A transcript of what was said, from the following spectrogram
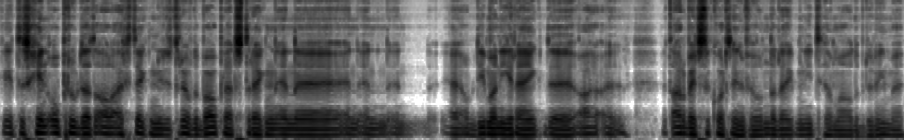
Het is geen oproep dat alle architecten nu terug op de bouwplaats trekken en, eh, en, en, en ja, op die manier eigenlijk de, eh, het arbeidstekort invullen. Dat lijkt me niet helemaal de bedoeling. Maar,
